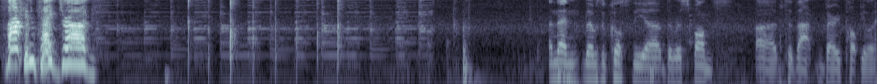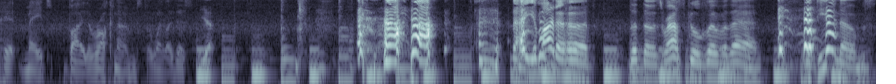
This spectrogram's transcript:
Fucking take drugs. And then there was, of course, the uh, the response uh, to that very popular hit made by the Rock Gnomes that went like this. Yeah. Now you might have heard that those rascals over there, the Deep Gnomes,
